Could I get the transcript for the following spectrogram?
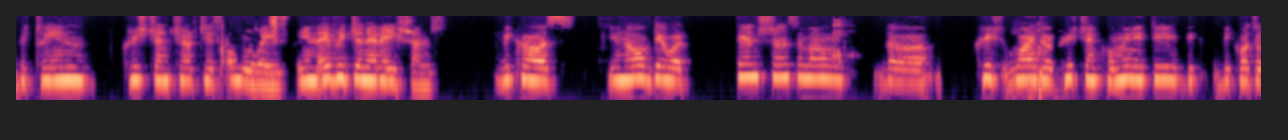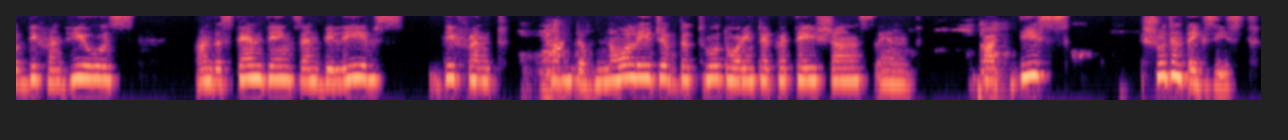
between Christian churches always in every generations because, you know, there were tensions among the Christ- wider Christian community be- because of different views, understandings and beliefs, different kind of knowledge of the truth or interpretations. And, but this shouldn't exist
